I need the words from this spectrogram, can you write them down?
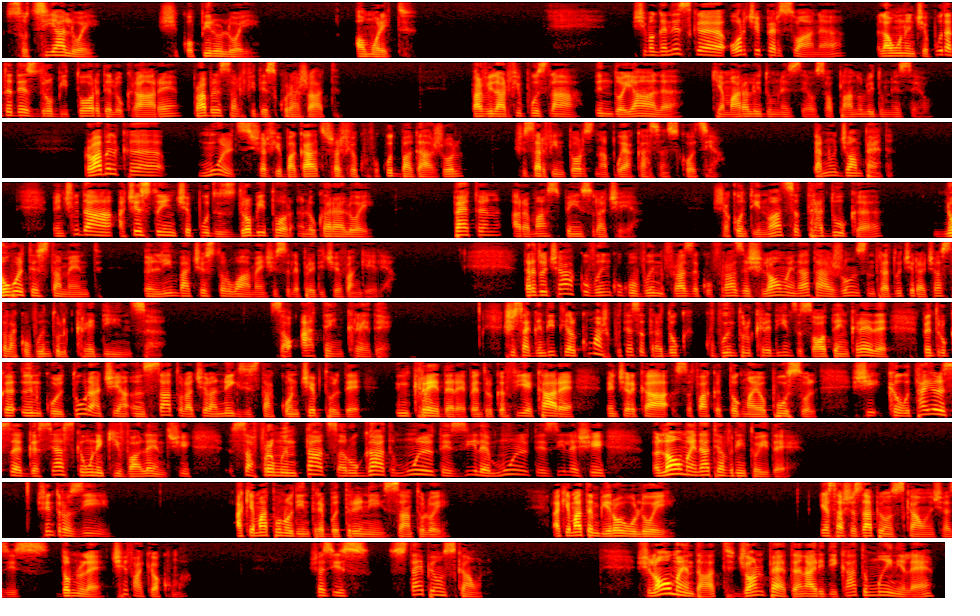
soția lui și copilul lui au murit. Și mă gândesc că orice persoană, la un început atât de zdrobitor de lucrare, probabil s-ar fi descurajat. Probabil ar fi pus la îndoială chemarea lui Dumnezeu sau planul lui Dumnezeu. Probabil că mulți și-ar fi bagat, și-ar fi făcut bagajul și s-ar fi întors înapoi acasă în Scoția. Dar nu John Patton. În ciuda acestui început zdrobitor în lucrarea lui, Patton a rămas pe insula aceea și a continuat să traducă Noul Testament în limba acestor oameni și să le predice Evanghelia. Traducea cuvânt cu cuvânt, frază cu frază și la un moment dat a ajuns în traducerea aceasta la cuvântul credință sau a te încrede. Și s-a gândit el, cum aș putea să traduc cuvântul credință sau a te încrede? Pentru că în cultura aceea, în satul acela, nu exista conceptul de încredere, pentru că fiecare încerca să facă tocmai opusul. Și căuta el să găsească un echivalent și s-a frământat, s-a rugat multe zile, multe zile și la un moment dat i-a venit o idee. Și într-o zi a chemat unul dintre bătrânii satului. A chemat în biroul lui. El s-a așezat pe un scaun și a zis, Domnule, ce fac eu acum? Și a zis, stai pe un scaun. Și la un moment dat, John Patton a ridicat mâinile,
